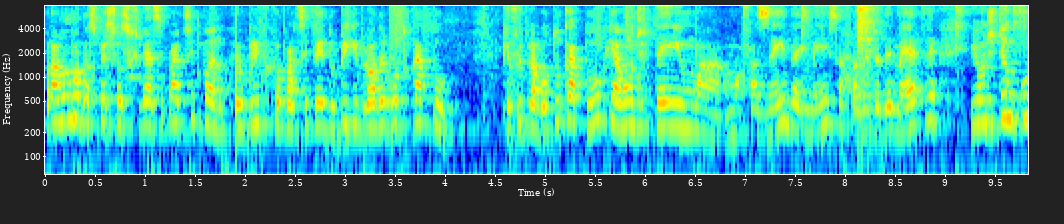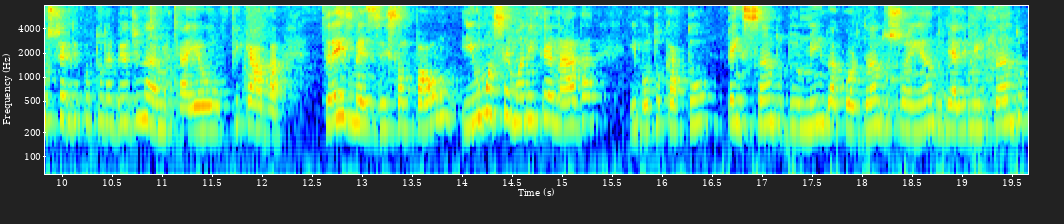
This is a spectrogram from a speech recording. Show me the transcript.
para uma das pessoas que estivesse participando. Eu brinco que eu participei do Big Brother Botucatu. Que eu fui para Botucatu, que é onde tem uma, uma fazenda imensa, a Fazenda Demétria, e onde tem um curso de agricultura biodinâmica. Eu ficava três meses em São Paulo e uma semana internada em Botucatu, pensando, dormindo, acordando, sonhando, me alimentando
